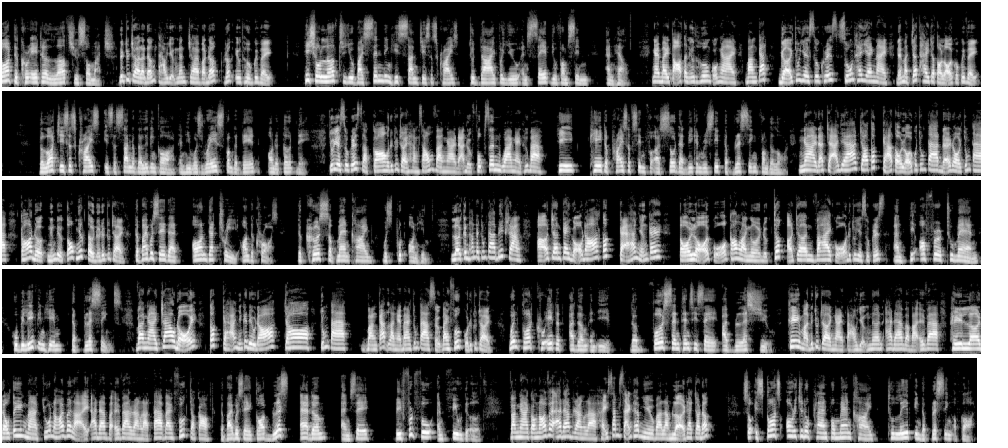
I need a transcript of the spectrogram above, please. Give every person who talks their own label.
Speaker 1: God the Creator loves you so much.
Speaker 2: Đức Chúa Trời là đấng tạo dựng nên trời và đất rất yêu thương quý vị.
Speaker 1: He showed love to you by sending His Son Jesus Christ to die for you and save you from sin and hell.
Speaker 2: Ngài bày tỏ tình yêu thương của Ngài bằng cách gửi Chúa Giêsu Christ xuống thế gian này để mà chết thay cho tội lỗi của quý vị.
Speaker 1: The Lord Jesus Christ is the Son of the living God and He was raised from the dead on the third day.
Speaker 2: Chúa Giêsu Christ là con của Đức Chúa Trời hằng sống và Ngài đã được phục sinh qua ngày thứ ba.
Speaker 1: He paid the price of sin for us so that we can receive the blessing from the Lord.
Speaker 2: Ngài đã trả giá cho tất cả tội lỗi của chúng ta để rồi chúng ta có được những điều tốt nhất từ Đức Chúa Trời.
Speaker 1: The Bible says that on that tree, on the cross, the curse of mankind was put on him.
Speaker 2: Lời Kinh Thánh cho chúng ta biết rằng ở trên cây gỗ đó tất cả những cái tội lỗi của con loài người được chất ở trên vai của Đức Chúa Giêsu Christ.
Speaker 1: And he offered to man who believe in him the blessings.
Speaker 2: Và Ngài trao đổi tất cả những cái điều đó cho chúng ta bằng cách là Ngài ban chúng ta sự ban phước của Đức Chúa Trời.
Speaker 1: When God created Adam and Eve, the first sentence he say, I bless you.
Speaker 2: Khi mà Đức Chúa Trời Ngài tạo dựng nên Adam và bà Eva thì lời đầu tiên mà Chúa nói với lại Adam và Eva rằng là ta ban phước cho con.
Speaker 1: The Bible say God bless Adam and say, be fruitful and fill the earth.
Speaker 2: Và Ngài còn nói với Adam rằng là hãy sanh sản thêm nhiều và làm lợi ra cho đất.
Speaker 1: So it's God's original plan for mankind to live in the blessing of God.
